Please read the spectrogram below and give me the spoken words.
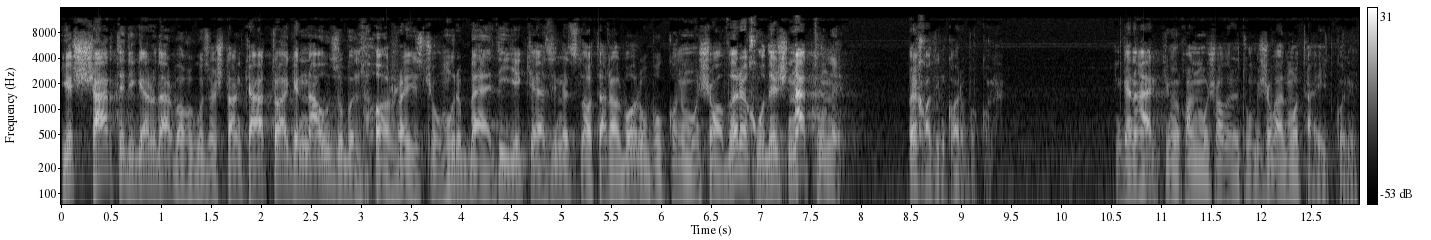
یه شرط دیگر رو در واقع گذاشتن که حتی اگه نعوذ بالله رئیس جمهور بعدی یکی از این اصلاح طلبها رو بکنه مشاور خودش نتونه بخواد این کارو بکنه. میگن هر کی می‌خوان مشاورتون بشه باید ما تایید کنیم.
